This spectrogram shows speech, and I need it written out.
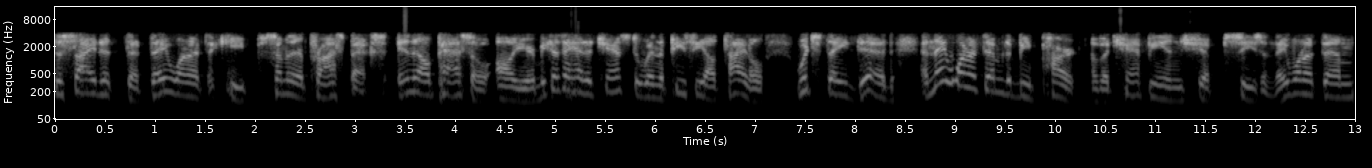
decided that they wanted to keep some of their prospects in El Paso all year because they had a chance to win the PCL title, which they did, and they wanted them to be part of a championship season. They wanted them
